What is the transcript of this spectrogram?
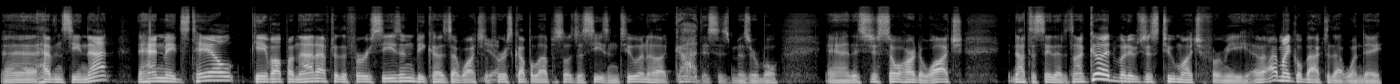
Uh, haven't seen that. The Handmaid's Tale gave up on that after the first season because I watched the first couple episodes of season two and I thought, God, this is miserable, and it's just so hard to watch. Not to say that it's not good, but it was just too much for me. Uh, I might go back to that one day.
